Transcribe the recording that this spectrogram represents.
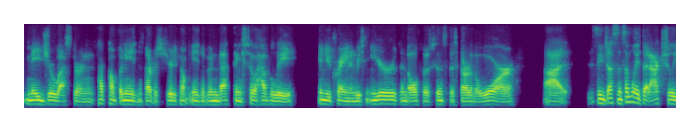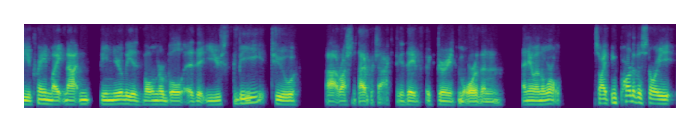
major Western tech companies and cybersecurity companies have been investing so heavily in Ukraine in recent years and also since the start of the war uh, suggests in some ways that actually Ukraine might not be nearly as vulnerable as it used to be to uh, Russian cyber attacks because they've experienced more than anyone in the world. So I think part of the story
